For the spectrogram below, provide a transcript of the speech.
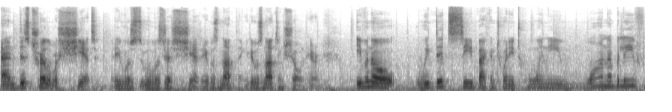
and this trailer was shit. It was it was just shit. It was nothing. There was nothing shown here. Even though we did see back in 2021, I believe,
